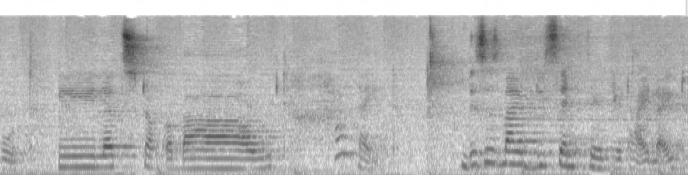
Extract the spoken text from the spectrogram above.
both. Okay, let's talk about highlight. This is my recent favorite highlight.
